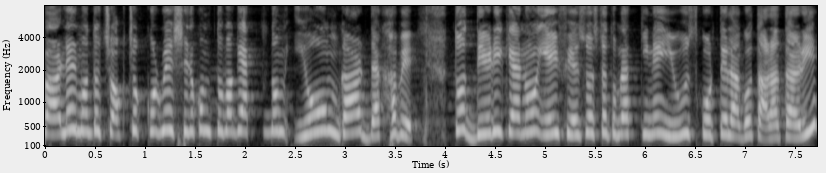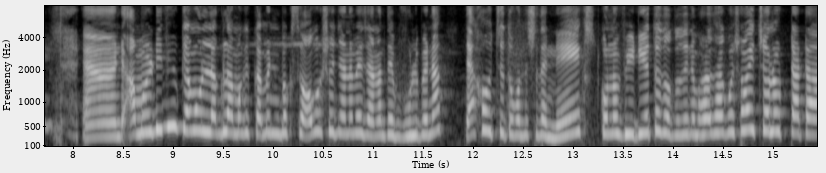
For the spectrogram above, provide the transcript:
পার্লের মতো চকচক করবে, সেরকম তোমাকে একদম ইয়ং গার্ড দেখাবে। তো দেরি কেন? এই ফেস ওয়াশটা তোমরা কিনে ইউজ করতে লাগো তাড়াতাড়ি। অ্যান্ড আমার রিভিউ কেমন লাগল আমাকে কমেন্ট বক্সে অবশ্যই জানাবে, জানাতে ভুলবে না। দেখা হচ্ছে তোমাদের সাথে নেক্সট কোনো ভিডিওতে ততদিনে ভালো থাকবে সবাই, চলো, টাটা!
